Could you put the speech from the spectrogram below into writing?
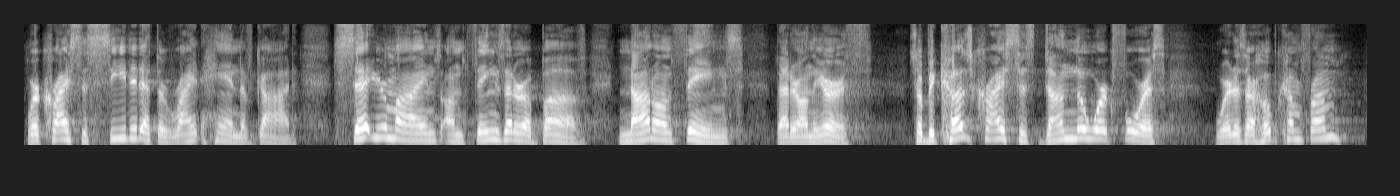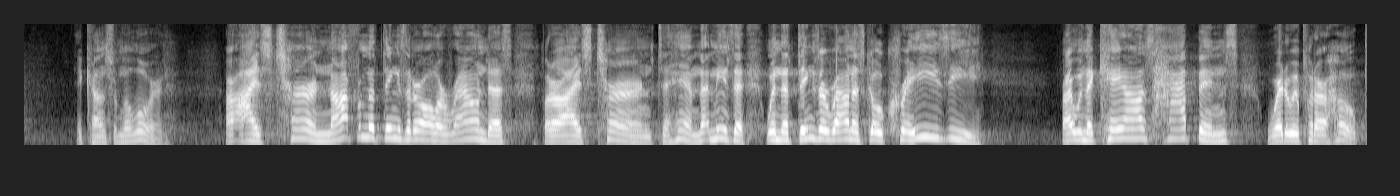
where Christ is seated at the right hand of God. Set your minds on things that are above, not on things that are on the earth. So, because Christ has done the work for us, where does our hope come from? It comes from the Lord. Our eyes turn not from the things that are all around us, but our eyes turn to Him. That means that when the things around us go crazy, right, when the chaos happens, where do we put our hope?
